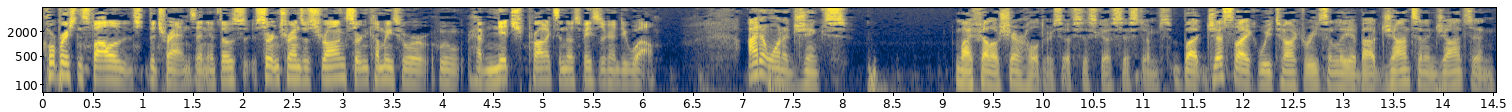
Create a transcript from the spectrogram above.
corporations follow the trends, and if those certain trends are strong, certain companies who are who have niche products in those spaces are going to do well. I don't want to jinx my fellow shareholders of Cisco Systems, but just like we talked recently about Johnson and Johnson,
